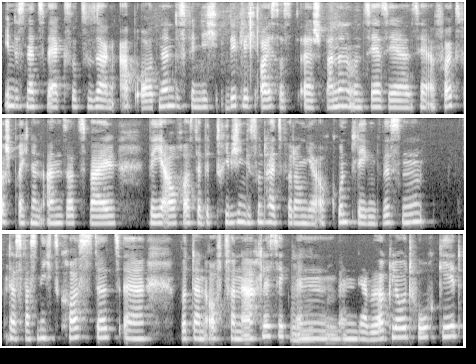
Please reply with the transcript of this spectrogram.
in das Netzwerk sozusagen abordnen. Das finde ich wirklich äußerst äh, spannend und sehr, sehr, sehr erfolgsversprechenden Ansatz, weil wir ja auch aus der betrieblichen Gesundheitsförderung ja auch grundlegend wissen, das, was nichts kostet, äh, wird dann oft vernachlässigt, mhm. wenn, wenn der Workload hochgeht.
